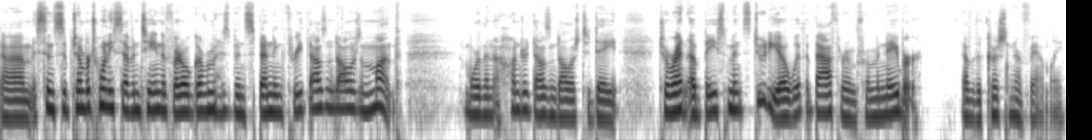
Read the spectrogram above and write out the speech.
Um, since September 2017, the federal government has been spending $3,000 a month, more than $100,000 to date, to rent a basement studio with a bathroom from a neighbor of the Kushner family.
